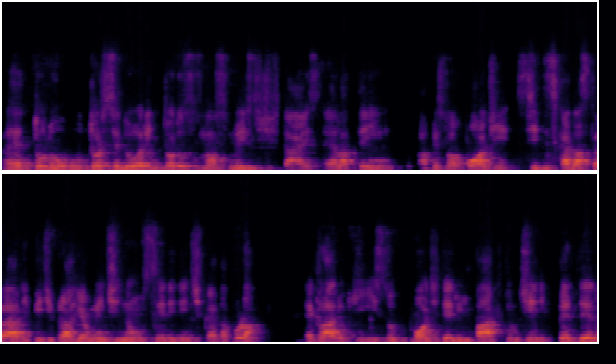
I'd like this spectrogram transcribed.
É, todo o torcedor, em todos os nossos meios digitais, ela tem, a pessoa pode se descadastrar e pedir para realmente não ser identificada por lá. É claro que isso pode ter o impacto de ele perder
